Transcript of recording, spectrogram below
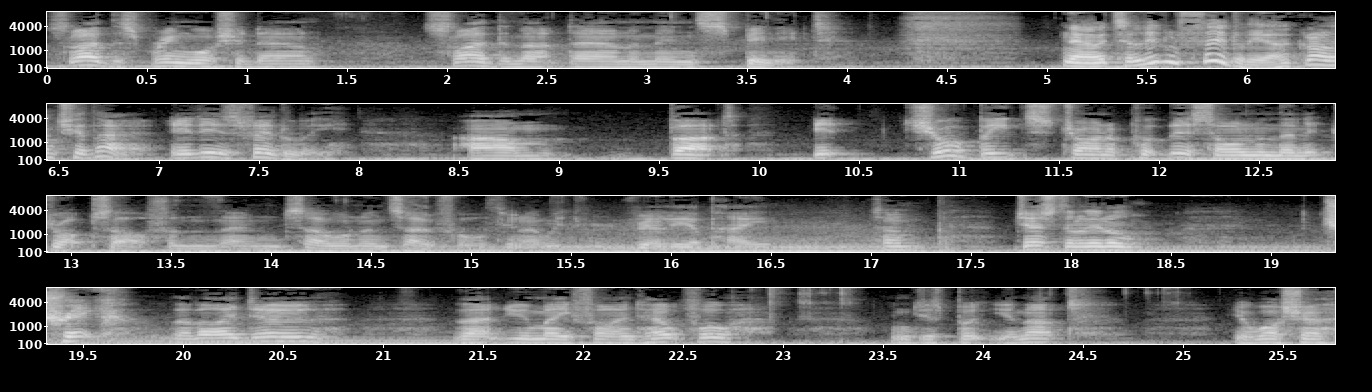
slide the spring washer down, slide the nut down, and then spin it. Now, it's a little fiddly, I grant you that. It is fiddly. Um, but it sure beats trying to put this on and then it drops off and, and so on and so forth, you know, which is really a pain. So, just a little trick that I do that you may find helpful. You just put your nut, your washer,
